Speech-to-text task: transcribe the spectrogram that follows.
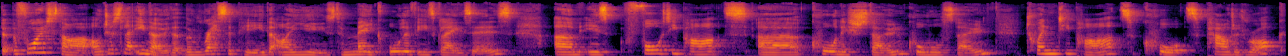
But before I start, I'll just let you know that the recipe that I use to make all of these glazes um, is 40 parts uh, Cornish stone, Cornwall stone, 20 parts quartz powdered rock,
